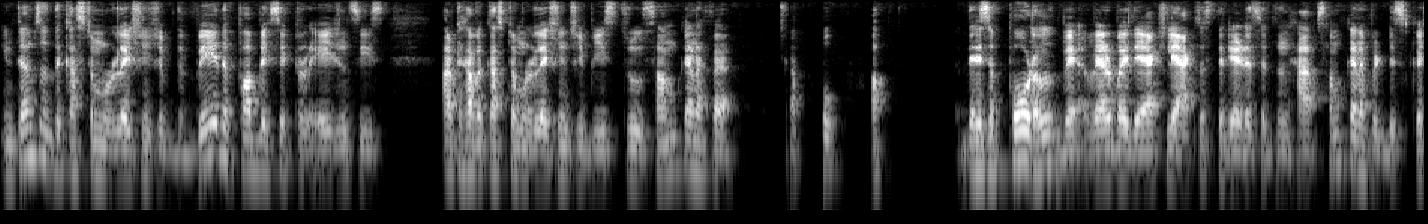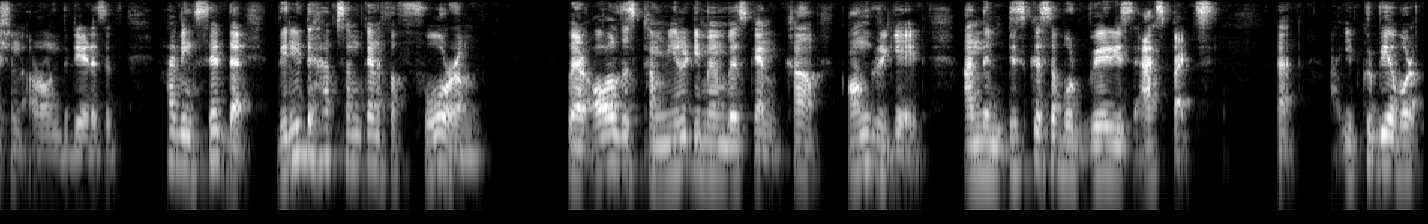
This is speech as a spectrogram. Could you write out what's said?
in terms of the customer relationship, the way the public sector agencies have to have a customer relationship is through some kind of a, a, a there is a portal where, whereby they actually access the data sets and have some kind of a discussion around the data sets. Having said that, they need to have some kind of a forum where all these community members can come congregate and then discuss about various aspects It could be about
